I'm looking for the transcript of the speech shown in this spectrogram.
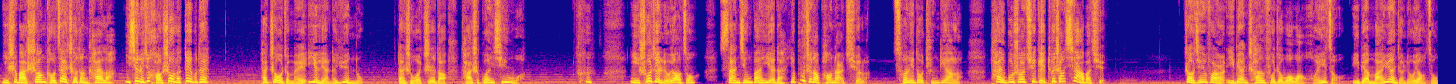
你是把伤口再折腾开了，你心里就好受了，对不对？”他皱着眉，一脸的愠怒，但是我知道他是关心我。哼，你说这刘耀宗三更半夜的也不知道跑哪去了，村里都停电了，他也不说去给推上下巴去。赵金凤一边搀扶着我往回走，一边埋怨着刘耀宗。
